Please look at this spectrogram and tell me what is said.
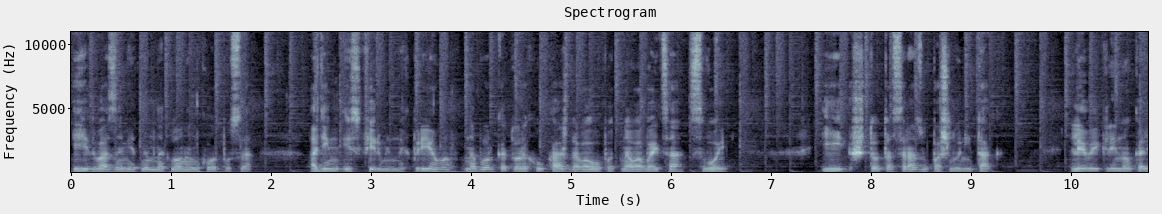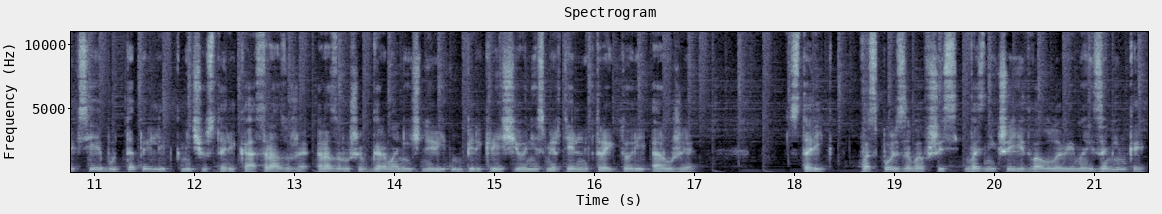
и едва заметным наклоном корпуса – один из фирменных приемов, набор которых у каждого опытного бойца свой. И что-то сразу пошло не так. Левый клинок Алексея будто прилип к мечу старика, сразу же разрушив гармоничный ритм перекрещивания смертельных траекторий оружия. Старик, воспользовавшись возникшей едва уловимой заминкой,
